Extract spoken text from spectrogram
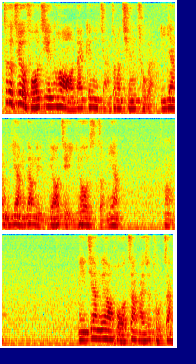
这个只有佛经哈来跟你讲这么清楚了，一样一样让你了解以后是怎么样，嗯。你这样要火葬还是土葬？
